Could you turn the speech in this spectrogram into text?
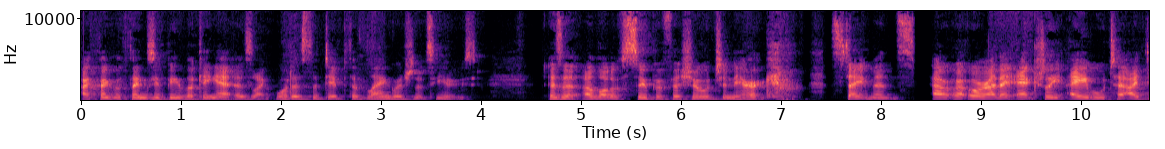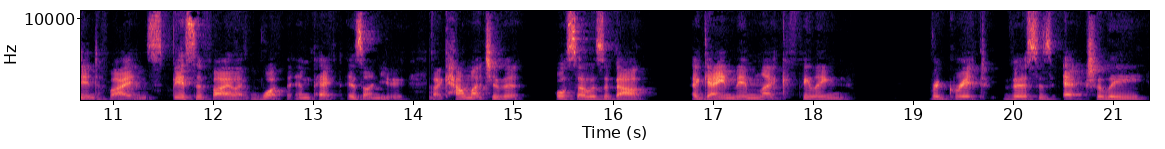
I think the things you'd be looking at is like, what is the depth of language that's used? Is it a lot of superficial, generic statements, or, or are they actually able to identify and specify like what the impact is on you? Like how much of it also is about again them like feeling regret versus actually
